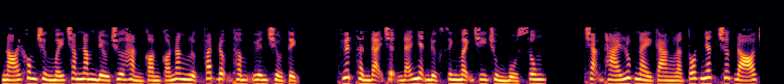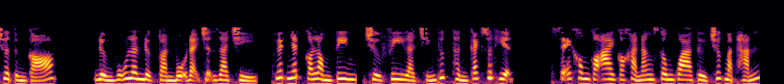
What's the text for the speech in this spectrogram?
Nói không chừng mấy trăm năm đều chưa hẳn còn có năng lực phát động thâm uyên triều tịch. Huyết thần đại trận đã nhận được sinh mệnh chi trùng bổ sung. Trạng thái lúc này càng là tốt nhất trước đó chưa từng có. Đường Vũ Lân được toàn bộ đại trận gia trì, huyết nhất có lòng tin, trừ phi là chính thức thần cách xuất hiện. Sẽ không có ai có khả năng xông qua từ trước mặt hắn.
